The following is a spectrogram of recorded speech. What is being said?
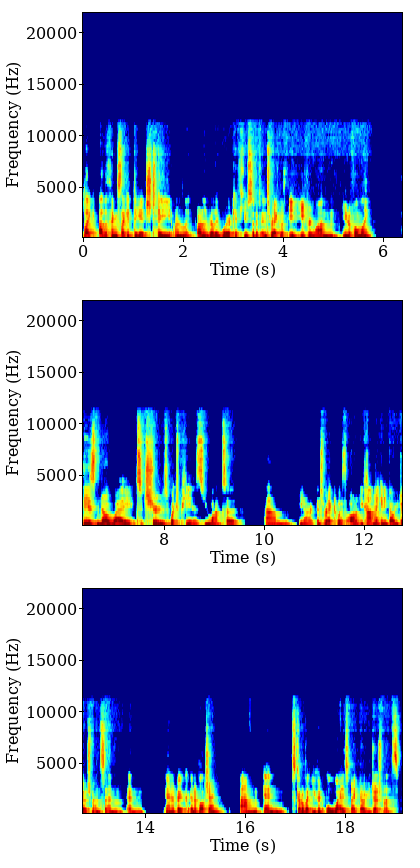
like other things like a DHT only only really work if you sort of interact with everyone uniformly. There's no way to choose which peers you want to um, you know interact with on you can't make any value judgments in in in a in a blockchain um, in Scuttlebutt, you could always make value judgments.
